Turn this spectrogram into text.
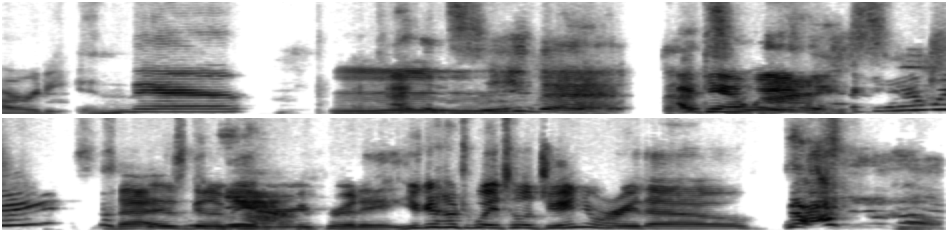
already in there. I can Mm, see that. That's i can't wait. I can't wait that is going to Yeah. be very pretty you're going to have to wait till january though No,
